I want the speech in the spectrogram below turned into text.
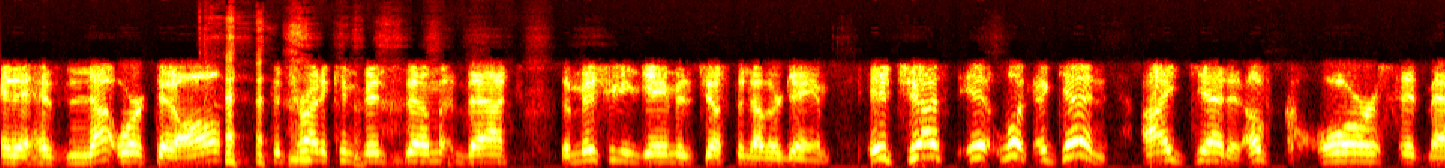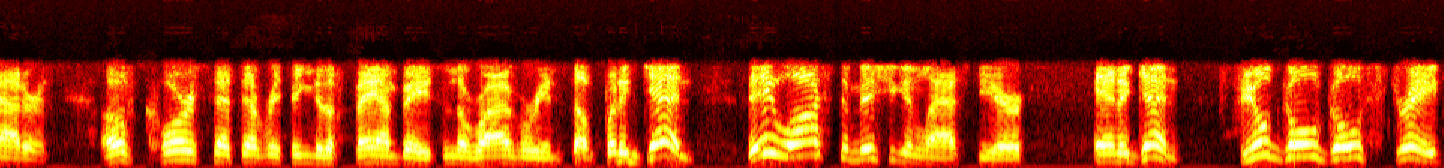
and it has not worked at all to try to convince them that the Michigan game is just another game. It just it look again. I get it. Of course, it matters. Of course, that's everything to the fan base and the rivalry and stuff. But again, they lost to Michigan last year, and again, field goal goes straight.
